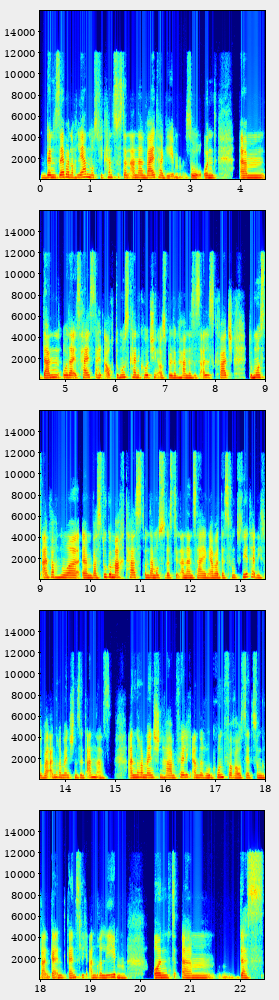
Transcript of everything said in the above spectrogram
wenn du selber noch lernen musst, wie kannst du es dann anderen weitergeben? So und ähm, dann oder es heißt halt auch, du musst keine Coaching-Ausbildung haben, das ist alles Quatsch. Du musst einfach nur, ähm, was du gemacht hast und dann musst du das den anderen zeigen. Aber das funktioniert halt nicht so, weil andere Menschen sind anders. Andere Menschen haben völlig andere Grundvoraussetzungen, gänzlich andere Leben. Und ähm, das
